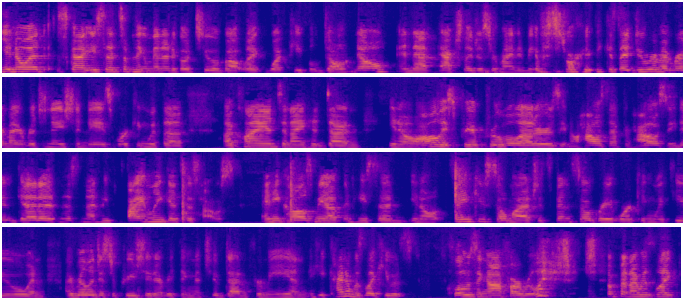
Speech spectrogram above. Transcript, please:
You know what, Scott, you said something a minute ago too about like what people don't know. And that actually just reminded me of a story because I do remember in my origination days working with a, a client and I had done, you know, all these pre-approval letters, you know, house after house, and he didn't get it, and this and that. He finally gets his house and he calls me up and he said, you know, thank you so much. It's been so great working with you. And I really just appreciate everything that you've done for me. And he kind of was like he was closing off our relationship. And I was like,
